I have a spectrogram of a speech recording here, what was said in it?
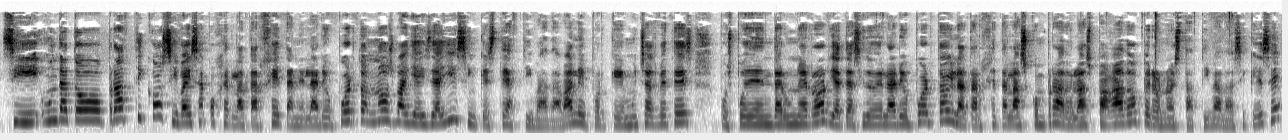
Si un dato práctico, si vais a coger la tarjeta en el aeropuerto, no os vayáis de allí sin que esté activada, ¿vale? Porque muchas veces pues pueden dar un error, ya te has ido del aeropuerto y la tarjeta la has comprado, la has pagado, pero no está activada. Así que ese,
